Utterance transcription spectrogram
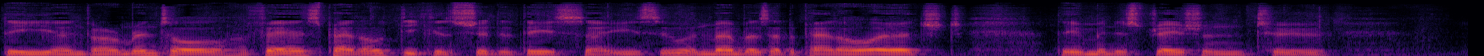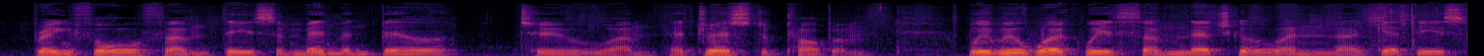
the Environmental Affairs Panel deconsidered this uh, issue, and members of the panel urged the administration to bring forth um, this amendment bill to um, address the problem. We will work with um, LegCo and uh, get this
